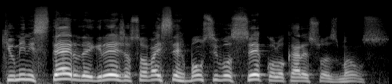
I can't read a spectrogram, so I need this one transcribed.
que o ministério da igreja só vai ser bom se você colocar as suas mãos.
